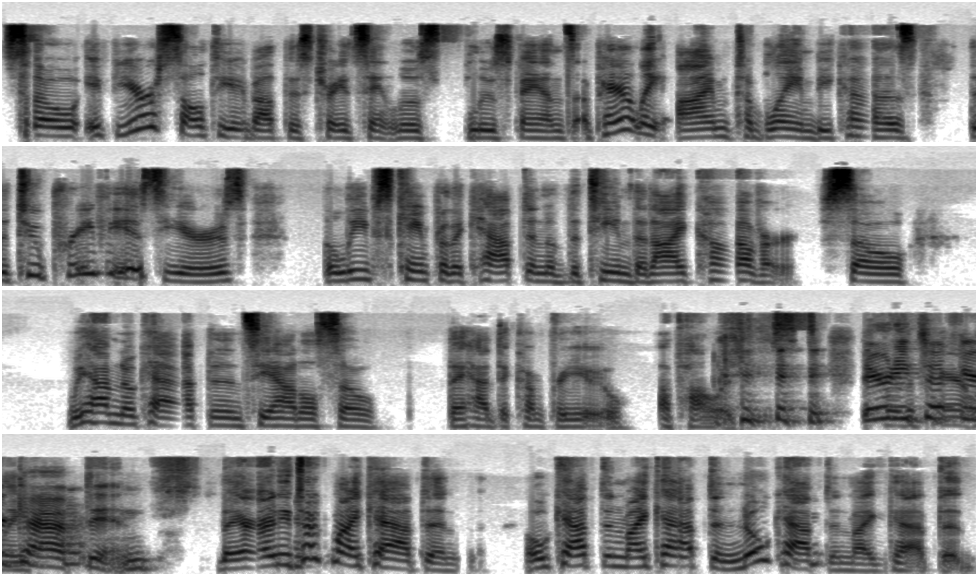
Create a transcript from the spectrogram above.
So if you're salty about this trade, St. Louis Blues fans, apparently I'm to blame because the two previous years, the Leafs came for the captain of the team that I cover. So we have no captain in Seattle, so they had to come for you. Apologies. they already took your captain. They already took my captain. Oh, captain, my captain. No captain, my captain.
